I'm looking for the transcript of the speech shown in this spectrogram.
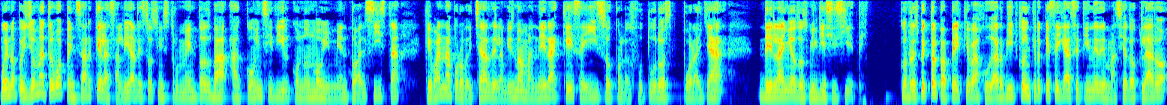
Bueno, pues yo me atrevo a pensar que la salida de estos instrumentos va a coincidir con un movimiento alcista que van a aprovechar de la misma manera que se hizo con los futuros por allá del año 2017. Con respecto al papel que va a jugar Bitcoin, creo que ese ya se tiene demasiado claro,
